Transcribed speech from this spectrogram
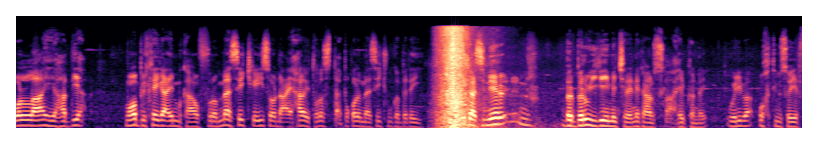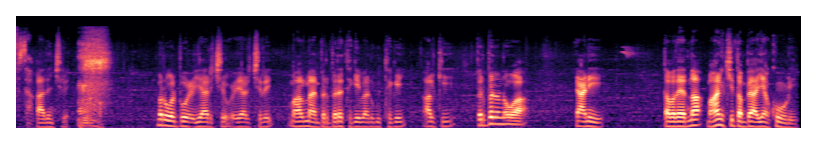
Wallaahi haddii moobilkayga imika aan furo massajka ii dhacay xalay tolo saddex boqoloo massaj uu ka badan ninkaasi neer berberu iga iman jiray ninkaan iska xiibkanay weliba waqti buu soo yar fasax qaadan jiray. Mar walba uu ciyaari jiray uu ciyaari jiray. Maalmaan berbere tegey baan ugu tegey halkii berberena waa yacni dabadeedna maalinkii dambe ayaan ku uriyey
